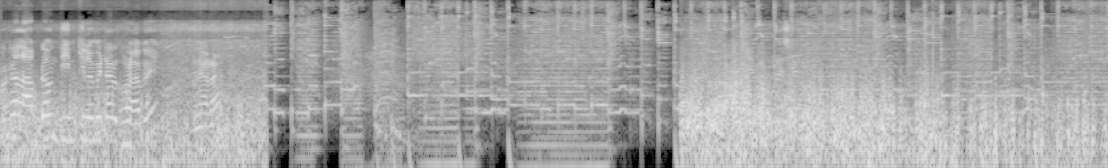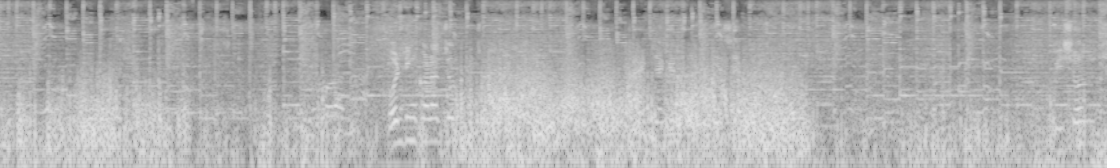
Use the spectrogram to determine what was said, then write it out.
টোটাল আপ ডাউন তিন কিলোমিটার ঘোরাবে এনারা। বোল্ডিং করার জন্য লাইফ জ্যাকেট еще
